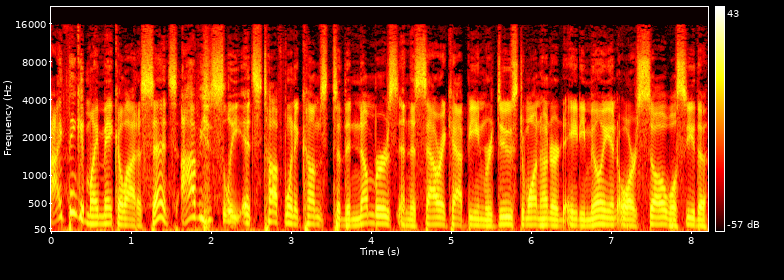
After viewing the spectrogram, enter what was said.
I think it might make a lot of sense. Obviously, it's tough when it comes to the numbers and the salary cap being reduced to 180 million or so. We'll see the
